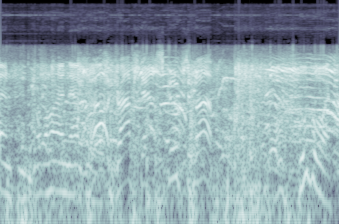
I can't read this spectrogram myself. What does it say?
and from behind now. Oh, drops down, scoops him up. Oh, boy.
